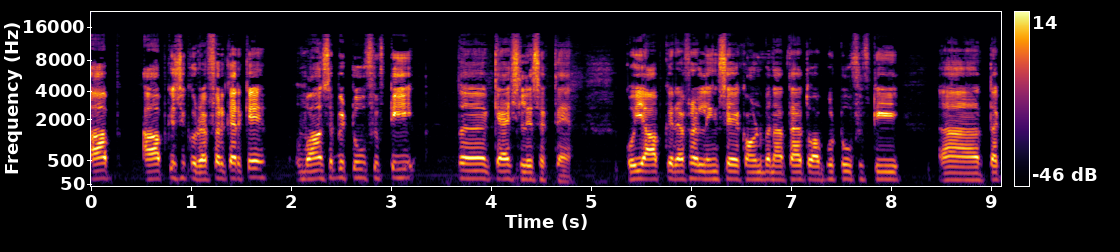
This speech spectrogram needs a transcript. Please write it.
आप आप किसी को रेफ़र करके वहाँ से भी टू फिफ्टी कैश ले सकते हैं। कोई आपके रेफरल लिंक से अकाउंट बनाता है तो आपको टू फिफ्टी तक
